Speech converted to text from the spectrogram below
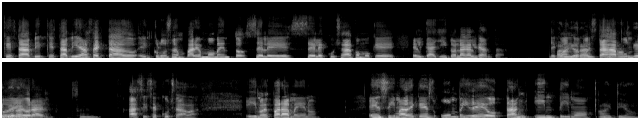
que está, bien, que está bien afectado e incluso en varios momentos se le, se le escuchaba como que el gallito en la garganta de Para cuando llorar, tú estás a punto de llorar. llorar. Sí. Así se escuchaba. Y no es para menos. Encima de que es un video tan íntimo Ay, tío.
